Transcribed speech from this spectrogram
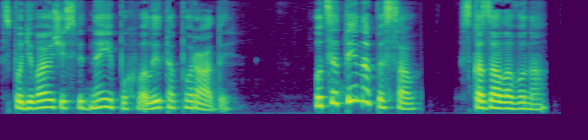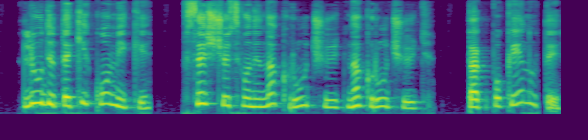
сподіваючись від неї похвали та поради. Оце ти написав? Сказала вона. Люди такі коміки, все щось вони накручують, накручують. Так покинути?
